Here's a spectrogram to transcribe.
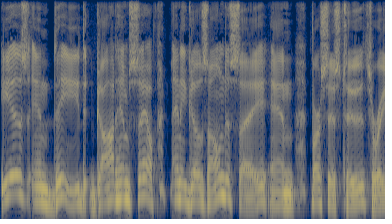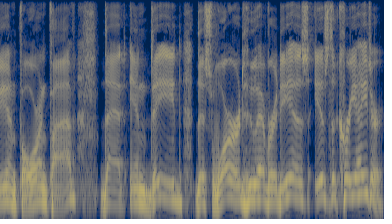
is indeed God himself. And he goes on to say in verses two, three, and four, and five that indeed this word, whoever it is, is the creator.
